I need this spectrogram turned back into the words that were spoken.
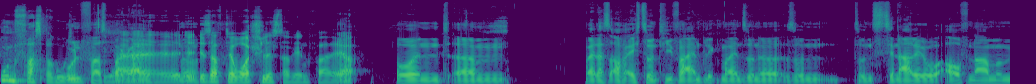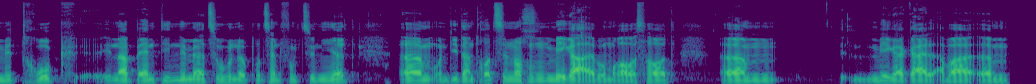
unfassbar gut. unfassbar Ja, geil. äh, ne? Ist auf der Watchlist auf jeden Fall, ja. Ja. Und ähm, weil das auch echt so ein tiefer Einblick mal in so, eine, so ein, so ein Szenario Aufnahme mit Druck in einer Band, die nimmer zu 100% funktioniert ähm, und die dann trotzdem noch ein Mega-Album raushaut. Ähm, mega geil. Aber ähm,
